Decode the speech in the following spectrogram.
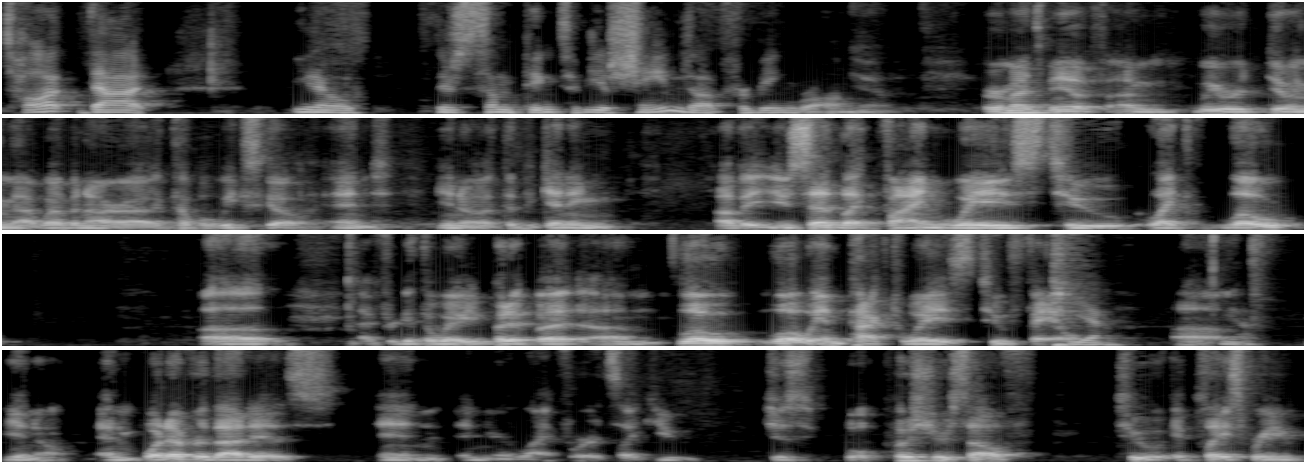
taught that you know there's something to be ashamed of for being wrong. Yeah. It reminds me of um, we were doing that webinar a couple weeks ago, and you know, at the beginning of it, you said like find ways to like low, uh, I forget the way you put it, but um, low low impact ways to fail. Yeah. Um, yeah. You know, and whatever that is in in your life, where it's like you just will push yourself to a place where you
